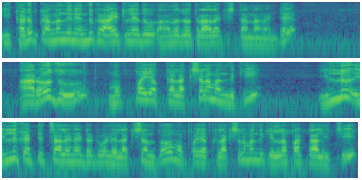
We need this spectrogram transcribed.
ఈ కడుపుకు అన్నం నేను ఎందుకు రాయట్లేదు ఆంధ్రజ్యోతి రాధాకృష్ణ అన్నానంటే ఆ రోజు ముప్పై ఒక్క లక్షల మందికి ఇల్లు ఇల్లు కట్టించాలనేటటువంటి లక్ష్యంతో ముప్పై ఒక్క లక్షల మందికి ఇళ్ళ పట్టాలు ఇచ్చి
